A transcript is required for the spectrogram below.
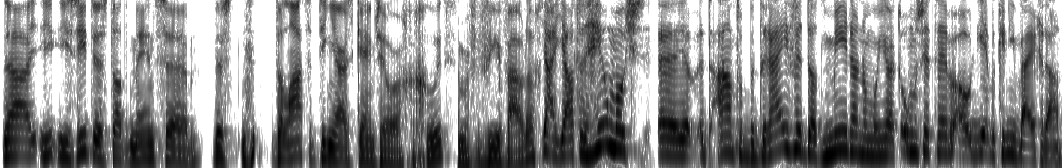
Nou, je, je ziet dus dat mensen... Dus de laatste tien jaar is games heel erg gegroeid. Zeg maar verviervoudigd. Ja, je had een heel mooi eh, het aantal bedrijven dat meer dan een miljard omzet hebben. Oh, die heb ik er niet bij gedaan.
